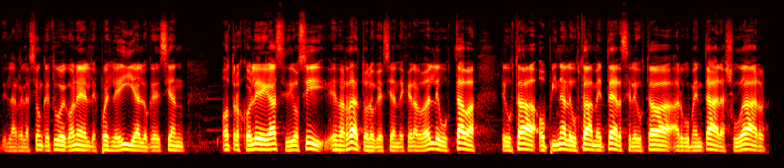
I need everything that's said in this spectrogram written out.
de la relación que tuve con él, después leía lo que decían otros colegas y digo, sí, es verdad todo lo que decían de Gerardo. A él le gustaba, le gustaba opinar, le gustaba meterse, le gustaba argumentar, ayudar.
